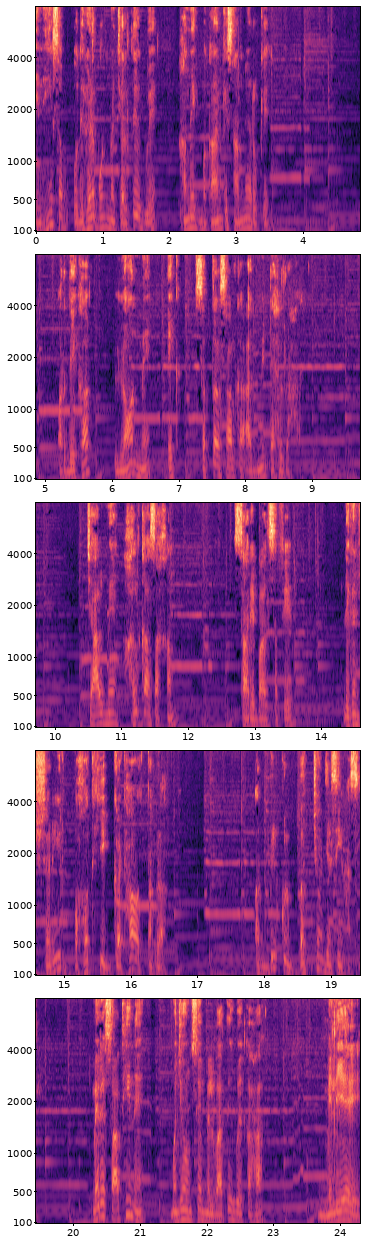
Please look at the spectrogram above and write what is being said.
इन्हीं सब उधेड़ बुन में चलते हुए हम एक मकान के सामने रुके। और देखा, लॉन में एक सत्तर साल का आदमी टहल रहा है। चाल में हल्का सा खम, सारे बाल सफ़ेद लेकिन शरीर बहुत ही गठा और तगड़ा और बिल्कुल बच्चों जैसी हँसी। मेरे साथी ने मुझे उनसे मिलवाते हुए कहा, मिलिए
